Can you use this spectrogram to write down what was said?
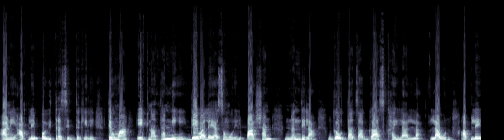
आणि आपले पवित्र सिद्ध केले. तेव्हा एकनाथांनीही देवालयासमोरील पाषाण नंदीला गवताचा गास खायला ला लावून आपले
